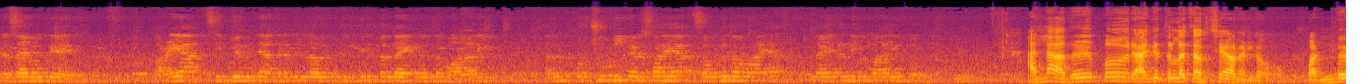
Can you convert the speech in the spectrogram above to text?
വ്യവസായ മന്ത്രിയായിരുന്നു. അപ്പോൾ പഴയ സി പി എമ്മിന്റെ അത്തരത്തിലുള്ള ഒരു പിന്തിരിപ്പൻ നയങ്ങളിൽ നിന്ന് മാറി അത് കുറച്ചുകൂടി വ്യവസായ സൗഹൃദമായ നയങ്ങളിലേക്ക് മാറി എന്ന് തോന്നുന്നു. അല്ല അത് ഇപ്പോൾ രാജ്യത്തുള്ള ചർച്ചയാണല്ലോ. പണ്ട്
